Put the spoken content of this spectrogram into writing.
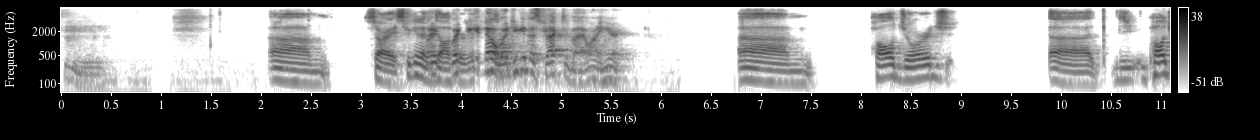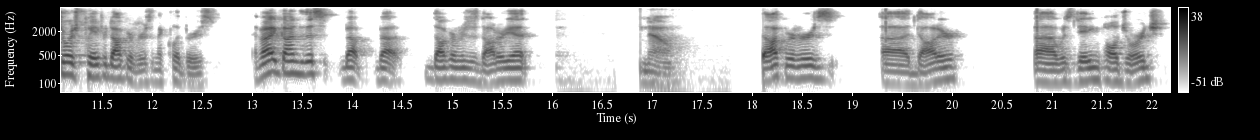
Hmm. Um, sorry. Speaking of What, Doc what'd you no, what'd you get distracted by? I want to hear. um, Paul George. Uh, Paul George played for Doc Rivers and the Clippers. Have I gone to this about about Doc Rivers' daughter yet? No. Doc Rivers' uh, daughter uh, was dating Paul George,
